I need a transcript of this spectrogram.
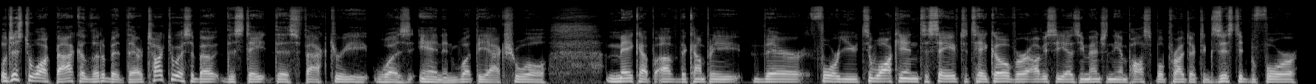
Well, just to walk back a little bit there, talk to us about the state this factory was in and what the actual makeup of the company there for you to walk in, to save, to take over. Obviously, as you mentioned, the Impossible Project existed before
